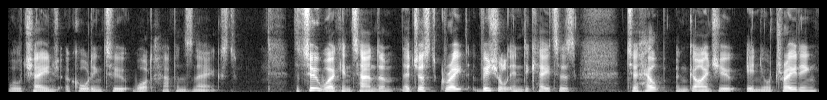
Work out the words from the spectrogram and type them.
will change according to what happens next. The two work in tandem. They're just great visual indicators to help and guide you in your trading.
